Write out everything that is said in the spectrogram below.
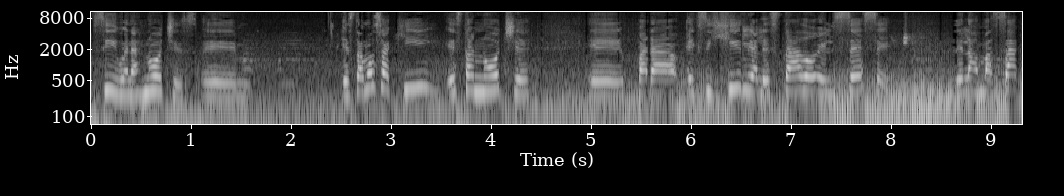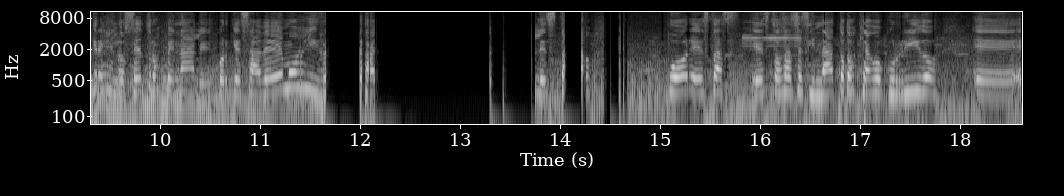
Sí, buenas noches. Eh, estamos aquí esta noche eh, para exigirle al Estado el cese de las masacres en los centros penales, porque sabemos y el Estado por estas, estos asesinatos que han ocurrido en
